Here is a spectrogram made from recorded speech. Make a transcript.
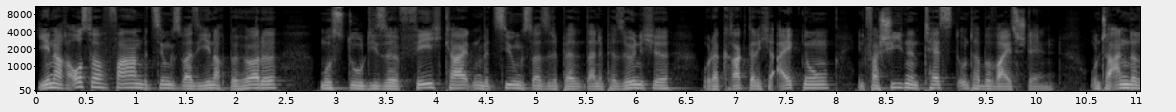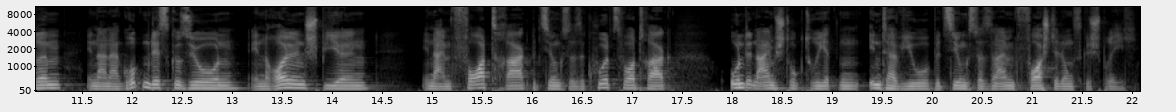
Je nach Auswahlverfahren bzw. je nach Behörde musst du diese Fähigkeiten bzw. deine persönliche oder charakterliche Eignung in verschiedenen Tests unter Beweis stellen. Unter anderem in einer Gruppendiskussion, in Rollenspielen, in einem Vortrag bzw. Kurzvortrag und in einem strukturierten Interview bzw. in einem Vorstellungsgespräch.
